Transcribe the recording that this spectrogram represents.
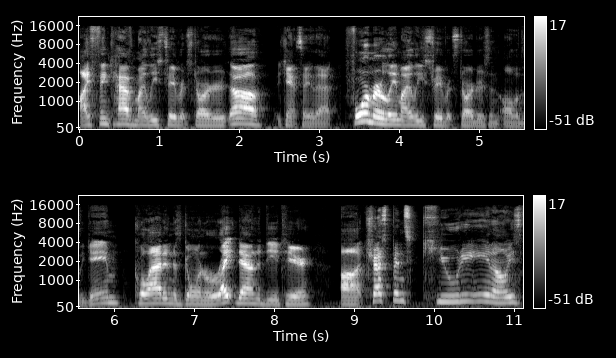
I think have my least favorite starters. Uh, oh, I can't say that. Formerly my least favorite starters in all of the game. Quilladin is going right down to D tier. Uh, Chespin's cutie, you know, he's.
